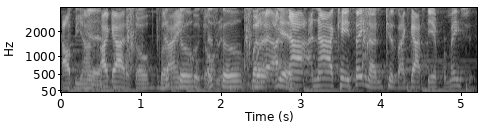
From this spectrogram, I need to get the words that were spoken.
I'll be honest. Yeah. I got it though, but I ain't cool. click on It's it. cool. But, But, I, yeah. now, now I can't say nothing because I got the information.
